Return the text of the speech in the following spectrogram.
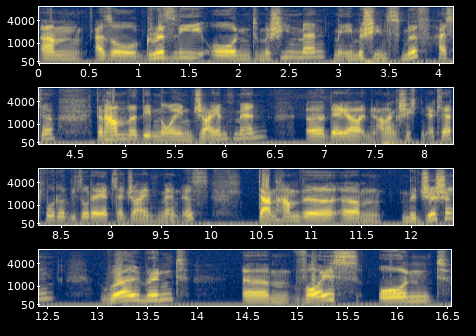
Ähm, also Grizzly und Machine Man, Machine Smith heißt er. Dann haben wir den neuen Giant Man, äh, der ja in den anderen Geschichten erklärt wurde, wieso der jetzt der Giant Man ist. Dann haben wir ähm, Magician, Whirlwind, ähm, Voice und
